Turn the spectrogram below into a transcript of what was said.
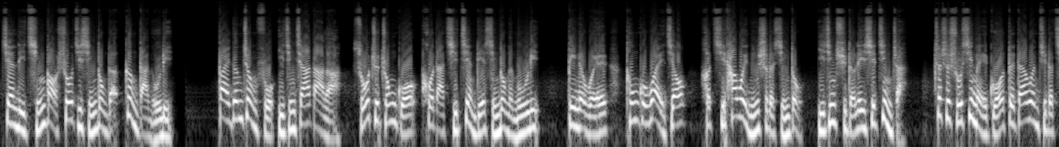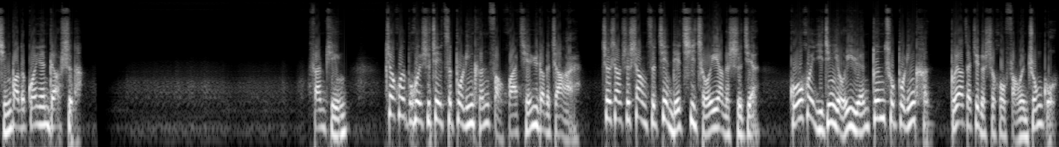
建立情报收集行动的更大努力。拜登政府已经加大了阻止中国扩大其间谍行动的努力，并认为通过外交和其他未明示的行动已经取得了一些进展。这是熟悉美国对该问题的情报的官员表示的。翻评：这会不会是这次布林肯访华前遇到的障碍？就像是上次间谍气球一样的事件，国会已经有议员敦促布林肯不要在这个时候访问中国。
